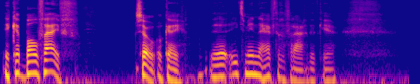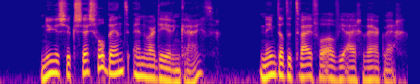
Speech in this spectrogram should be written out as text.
Ik heb bal 5. Zo, oké. Eh, iets minder heftige vragen dit keer. Nu je succesvol bent en waardering krijgt, neemt dat de twijfel over je eigen werk weg.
